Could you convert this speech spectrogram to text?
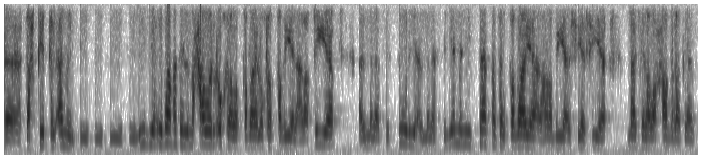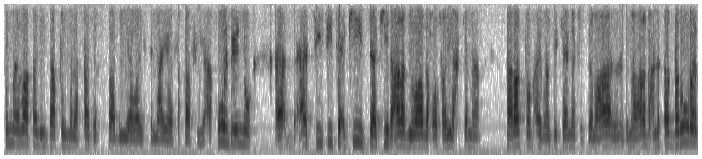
لتحقيق الأمن في في في, في ليبيا إضافة للمحاور الأخرى والقضايا الأخرى القضية العراقية الملف السوري، الملف اليمني، كافه القضايا العربية السياسية ماثله وحاضرة في القمه إضافة لباقي الملفات الاقتصادية والاجتماعية والثقافية، أقول بأنه في في تاكيد تأكيد عربي واضح وصريح كما استعرضتم أيضا في كلمات الزملاء العرب على ضرورة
